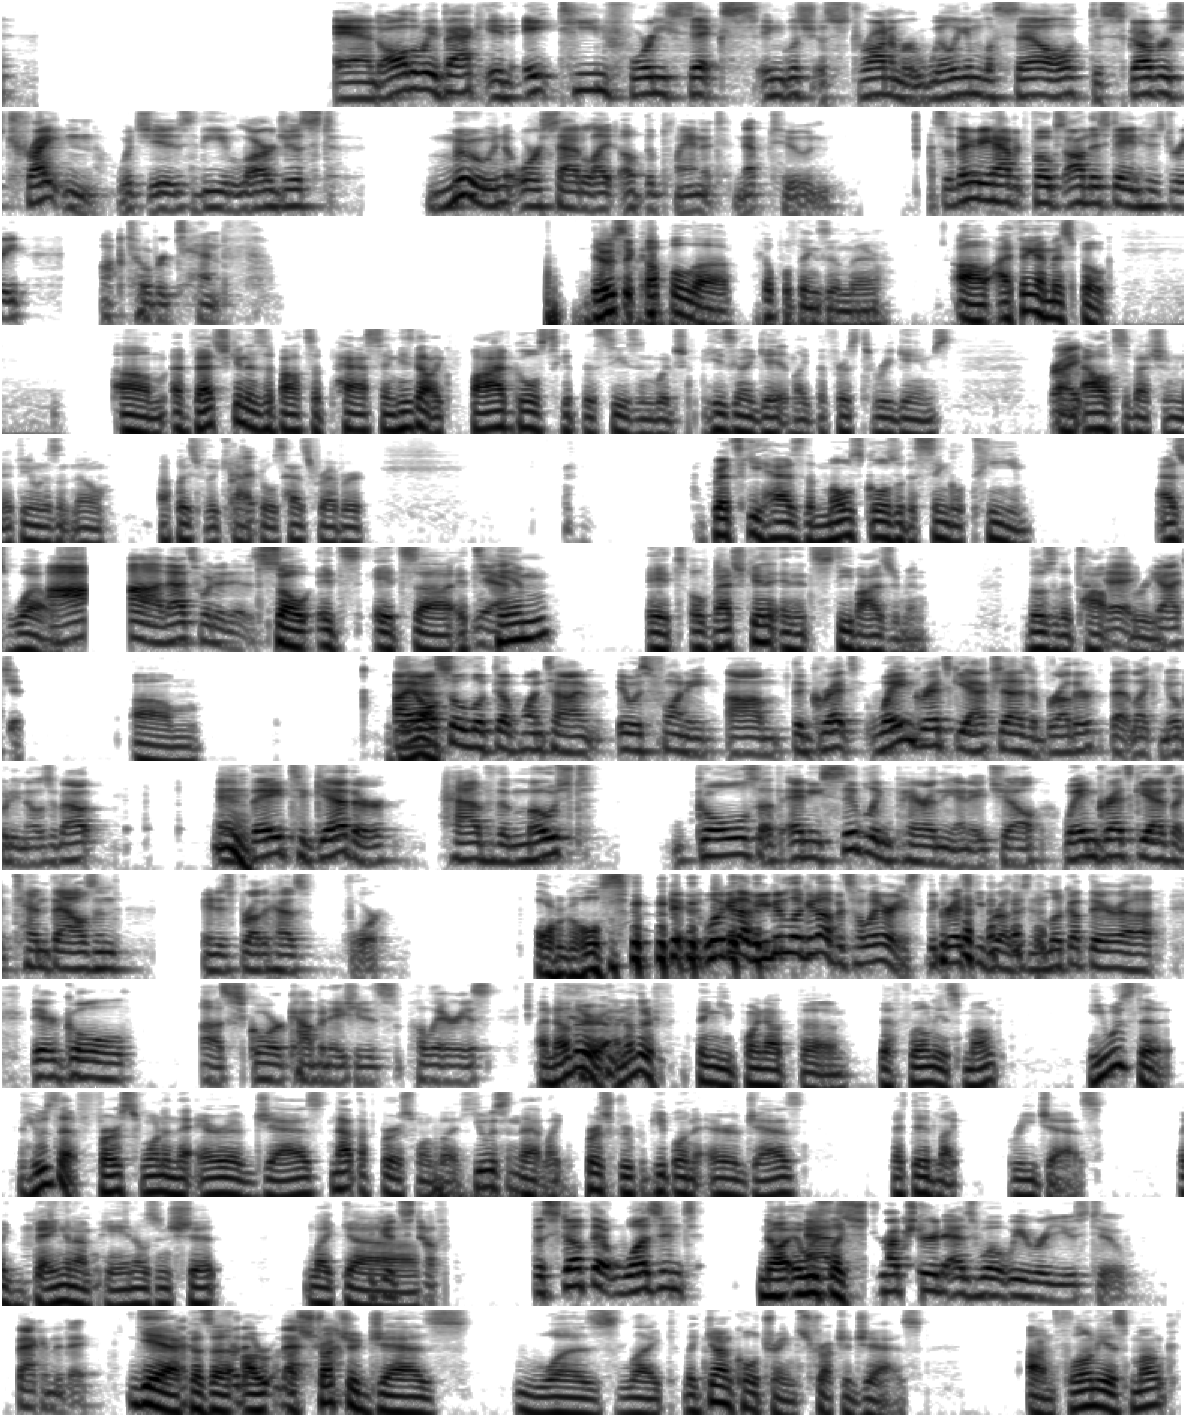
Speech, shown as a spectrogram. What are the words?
And all the way back in 1846, English astronomer William Lassell discovers Triton, which is the largest moon or satellite of the planet Neptune. So there you have it, folks, on this day in history, October 10th. There's a couple uh couple things in there. Uh, I think I misspoke. Um, Ovechkin is about to pass him. He's got like five goals to get this season, which he's gonna get in like the first three games. Um, Right. Alex Ovechkin, if anyone doesn't know, uh, plays for the Capitals, has forever. Gretzky has the most goals with a single team, as well. Ah, that's what it is. So it's it's uh it's Yeah. him, it's Ovechkin, and it's Steve Yzerman. Those are the top Okay, three. gotcha. Um, I yeah, also looked up one time. It was funny. Um, the Gretz Wayne Gretzky actually has a brother that like nobody knows about, and Hmm. they together have the most goals of any sibling pair in the NHL. Wayne Gretzky has like ten thousand, and his brother has four. four goals. look it up. You can look it up. It's hilarious. The Gretzky brothers, and look up their uh their goal uh score combination. It's hilarious. another another thing you point out the the Thelonious Monk, he was the he was that first one in the era of jazz. Not the first one, but he was in that like first group of people in the era of jazz that did like free jazz, like banging on pianos and shit. Like The uh, good stuff. The stuff that wasn't no, it was as like structured as what we were used to back in the day. Yeah, because a, a, a time. structured jazz was like like John Coltrane structured jazz. Um, Thelonious Monk,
